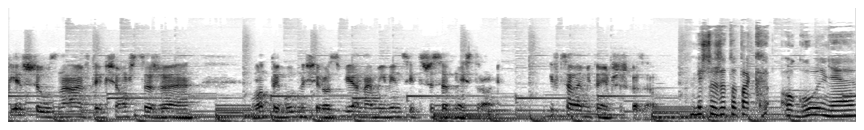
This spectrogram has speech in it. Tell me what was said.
pierwszy uznałem w tej książce, że wątek główny się rozwija na mniej więcej 300 stronie. I wcale mi to nie przeszkadzało. Myślę, że to tak ogólnie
